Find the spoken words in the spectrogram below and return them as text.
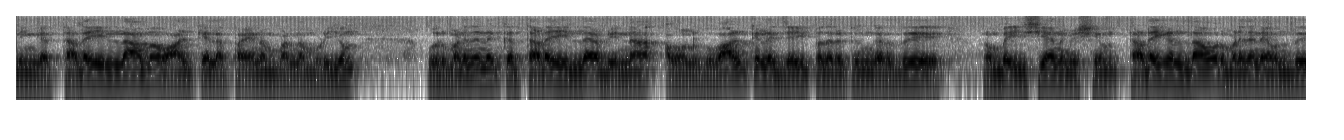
நீங்கள் தடையில்லாமல் வாழ்க்கையில் பயணம் பண்ண முடியும். ஒரு மனிதனுக்கு தடை இல்லை அப்படின்னா அவனுக்கு வாழ்க்கையில் ஜெயிப்பதற்குங்கிறது ரொம்ப ஈஸியான விஷயம். தடைகள் தான் ஒரு மனிதனை வந்து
